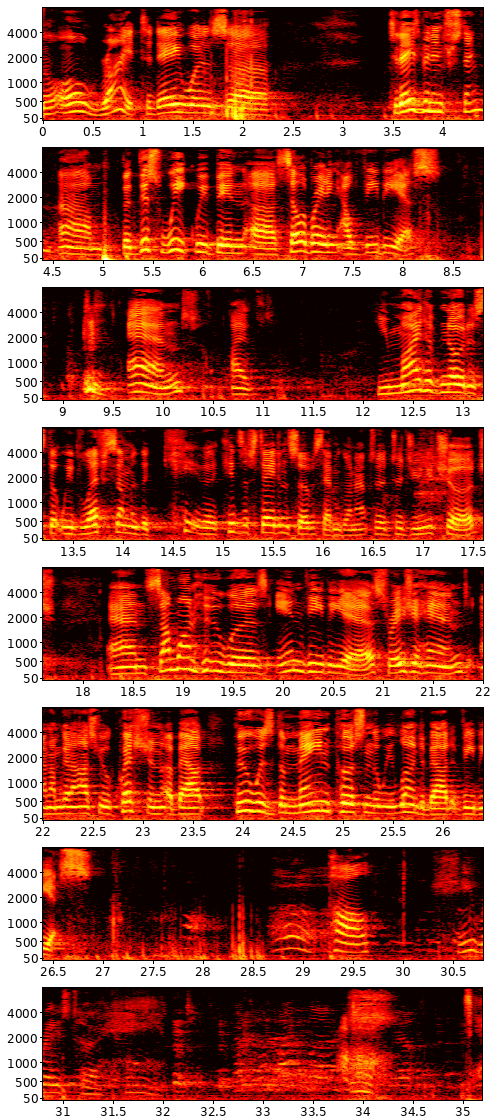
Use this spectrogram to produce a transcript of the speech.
Well, all right. Today was uh, today's been interesting, um, but this week we've been uh, celebrating our VBS, and I've, you might have noticed that we've left some of the, ki- the kids have stayed in the service. They haven't gone out to, to junior church. And someone who was in VBS, raise your hand, and I'm going to ask you a question about who was the main person that we learned about at VBS. Paul. She raised her hand. Oh,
